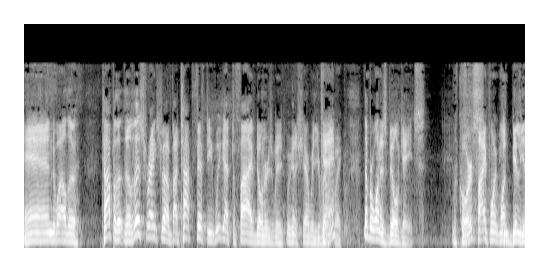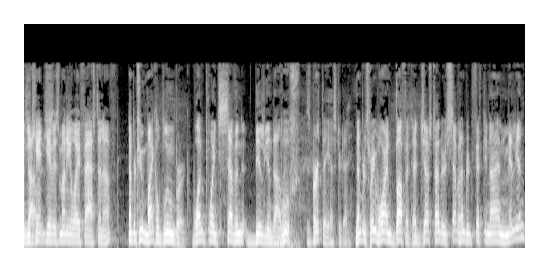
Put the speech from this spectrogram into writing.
And while the top of the, the list ranks about, about top 50, we got the five donors we, we're going to share with you Okay. real quick. Number one is Bill Gates, Of course. $5.1 billion. He can't give his money away fast enough. Number two, Michael Bloomberg, $1.7 billion. Oof. His birthday yesterday. Number three, Warren Buffett at just under 759 million.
